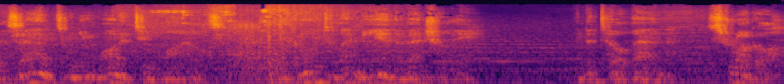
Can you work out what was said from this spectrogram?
This ends when you want it to, Miles. You're going to let me in eventually. And until then, struggle.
